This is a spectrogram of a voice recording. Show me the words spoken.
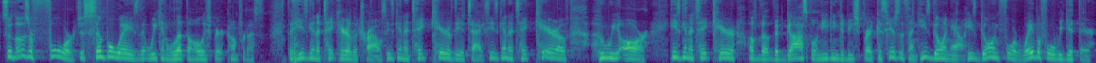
So, those are four just simple ways that we can let the Holy Spirit comfort us. That He's going to take care of the trials, He's going to take care of the attacks, He's going to take care of who we are, He's going to take care of the, the gospel needing to be spread. Because here's the thing He's going out, He's going forward way before we get there.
